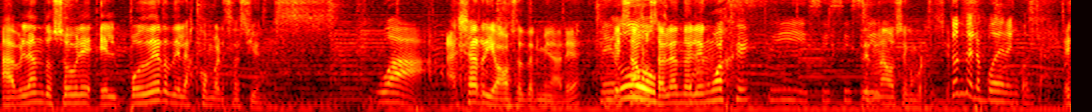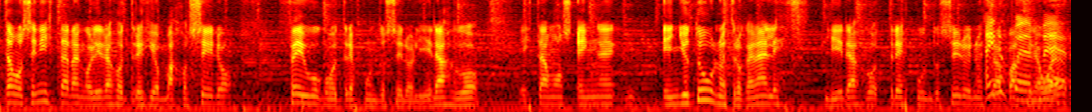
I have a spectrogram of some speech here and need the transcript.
hablando sobre el poder de las conversaciones. ¡Wow! Allá arriba vamos a terminar, ¿eh? Empezamos hablando de lenguaje. Sí, sí, sí. Terminamos en conversación. ¿Dónde nos pueden encontrar? Estamos en Instagram con liderazgo 3-0, Facebook como 3.0 liderazgo. Estamos en, en YouTube, nuestro canal es liderazgo 3.0 y nuestra página web.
